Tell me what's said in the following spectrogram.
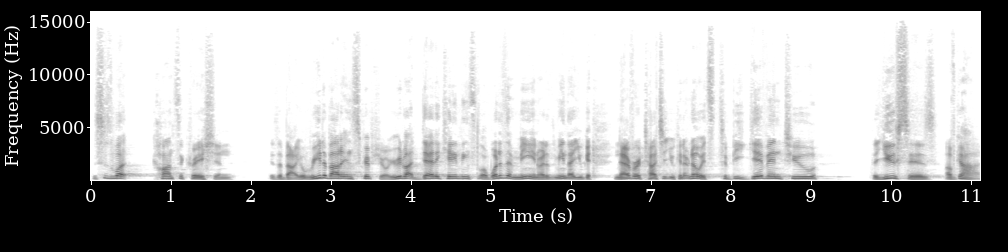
This is what consecration is about. You'll read about it in scripture. You read about dedicating things to the Lord. What does it mean? What does it mean that you can never touch it? You can no, it's to be given to the uses of God,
